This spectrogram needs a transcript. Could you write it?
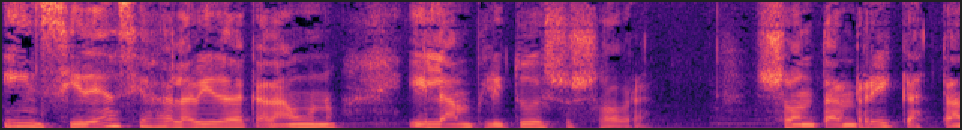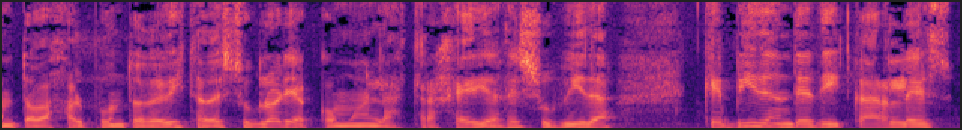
incidencias de la vida de cada uno y la amplitud de sus obras. Son tan ricas, tanto bajo el punto de vista de su gloria como en las tragedias de sus vidas, que piden dedicarles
